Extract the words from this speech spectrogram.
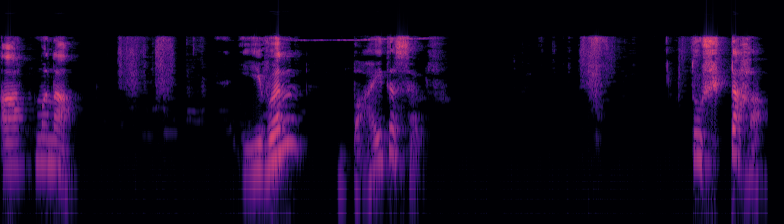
Atmana even by the self. Tushtaha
